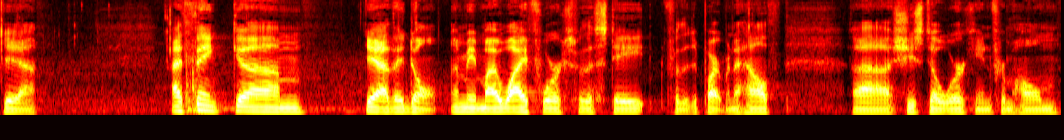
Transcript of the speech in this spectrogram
Yeah. I think, um, yeah, they don't. I mean, my wife works for the state, for the Department of Health. Uh, she's still working from home.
